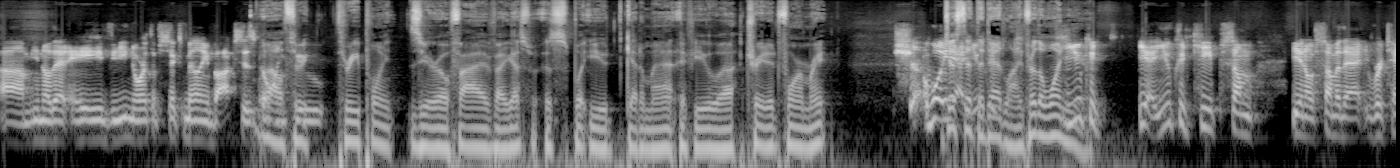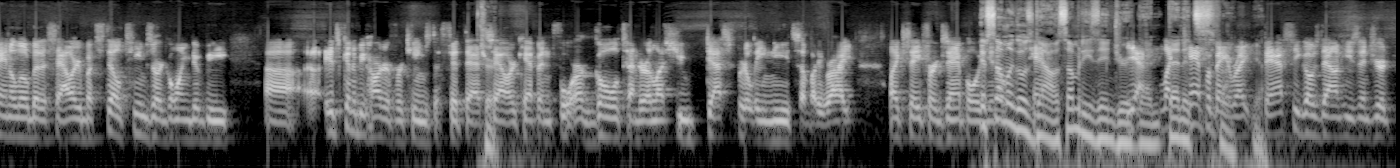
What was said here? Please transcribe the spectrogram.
um, you know that AAV north of six million bucks is going well, three, to three point zero five. I guess is what you'd get him at if you uh, traded for him, right? Sure. Well, just yeah, at the could, deadline for the one you year. could, yeah, you could keep some, you know, some of that, retain a little bit of salary, but still, teams are going to be. Uh, it's going to be harder for teams to fit that sure. salary cap and for a goaltender unless you desperately need somebody, right? Like, say, for example, if someone know, goes Tampa, down, somebody's injured. Yeah, then, like then Tampa Bay, right? Yeah. Goes down, he's injured.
